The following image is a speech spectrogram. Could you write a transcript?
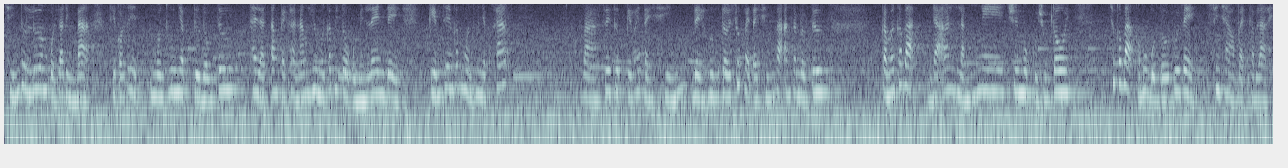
chính từ lương của gia đình bạn thì có thể nguồn thu nhập từ đầu tư hay là tăng cái khả năng human capital của mình lên để kiếm thêm các nguồn thu nhập khác và xây dựng kế hoạch tài chính để hướng tới sức khỏe tài chính và an tâm đầu tư. Cảm ơn các bạn đã lắng nghe chuyên mục của chúng tôi. Chúc các bạn có một buổi tối vui vẻ. Xin chào và hẹn gặp lại.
